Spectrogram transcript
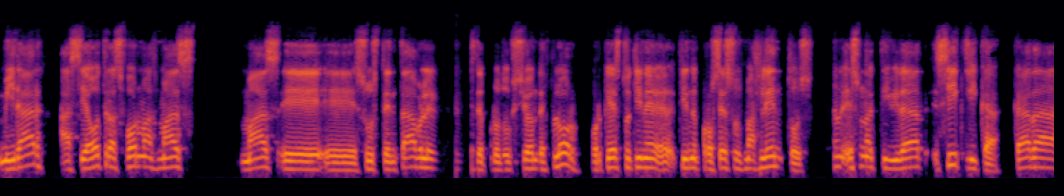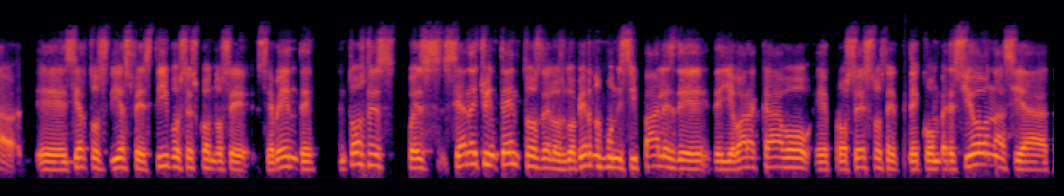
mirar hacia otras formas más, más eh, eh, sustentables de producción de flor, porque esto tiene, tiene procesos más lentos. Es una actividad cíclica. Cada eh, ciertos días festivos es cuando se, se vende entonces, pues se han hecho intentos de los gobiernos municipales de, llevar a cabo eh, procesos de, conversión hacia,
